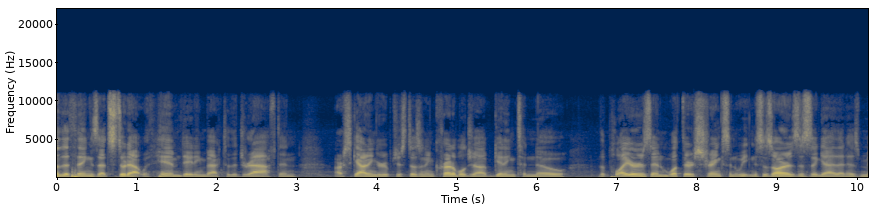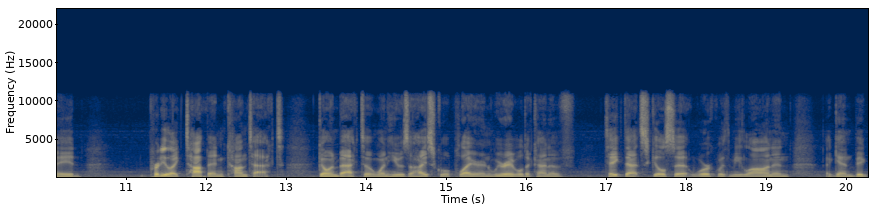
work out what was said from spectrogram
of the things that stood out with him dating back to the draft and our scouting group just does an incredible job getting to know the players and what their strengths and weaknesses are is this is a guy that has made pretty like top end contact going back to when he was a high school player and we were able to kind of take that skill set work with Milan and again big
